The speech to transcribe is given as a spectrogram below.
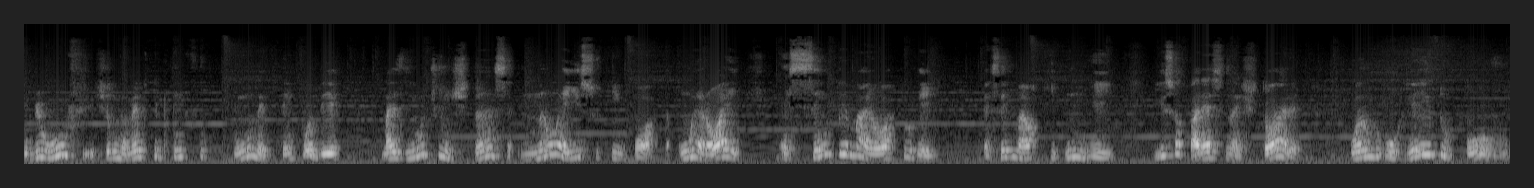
O Beowulf chega um momento que ele tem fortuna, ele tem poder, mas em última instância não é isso que importa. Um herói é sempre maior que o rei, é sempre maior que um rei. Isso aparece na história quando o rei do povo,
